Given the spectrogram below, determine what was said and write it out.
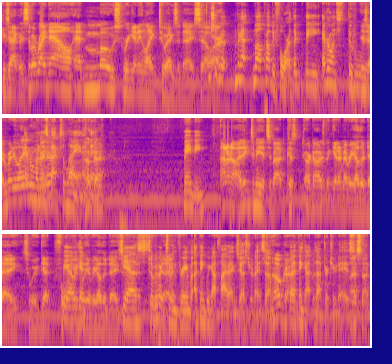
exactly. So, but right now, at most, we're getting like two eggs a day. So, Sure, our- we got well, probably four. The the everyone's the, who is everybody laying? everyone right is now? back to laying. I Okay. think maybe. I don't know. I think to me it's about because our daughter's been getting them every other day, so we get four Yeah, we usually get- every other day. So Yes, so we put two and three. But I think we got five eggs yesterday. So Okay. but I think that was after two days. That's not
